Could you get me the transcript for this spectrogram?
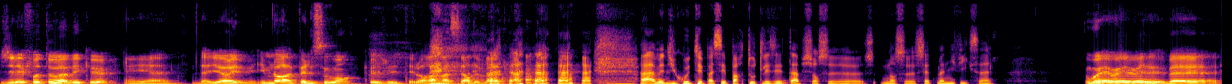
j'ai les photos avec eux. Et euh, d'ailleurs, ils, me le rappellent souvent que j'ai été le ramasseur de balles. ah, mais du coup, tu es passé par toutes les étapes sur ce, dans cette magnifique salle? Oui, oui, oui. Ben,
